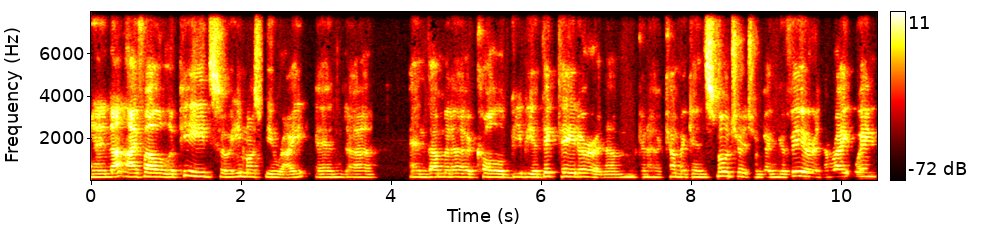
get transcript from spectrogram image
and I follow Lapid, so he must be right. And uh, and I'm gonna call Bibi a dictator, and I'm gonna come against Smotrich and Ben Gvir and the right wing.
